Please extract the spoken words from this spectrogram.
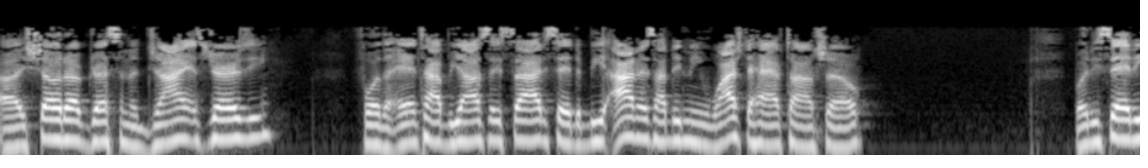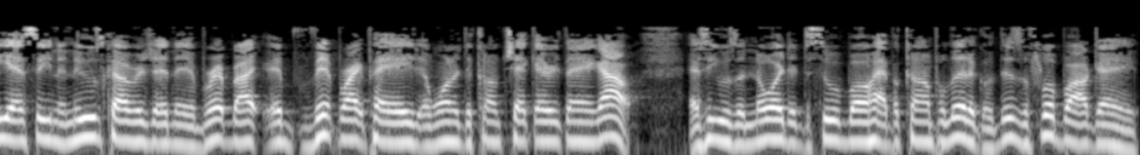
Uh, he showed up dressed in a Giants jersey for the anti-Beyonce side. He said, to be honest, I didn't even watch the halftime show. But he said he had seen the news coverage and the Eventbrite, page and wanted to come check everything out as he was annoyed that the Super Bowl had become political. This is a football game.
